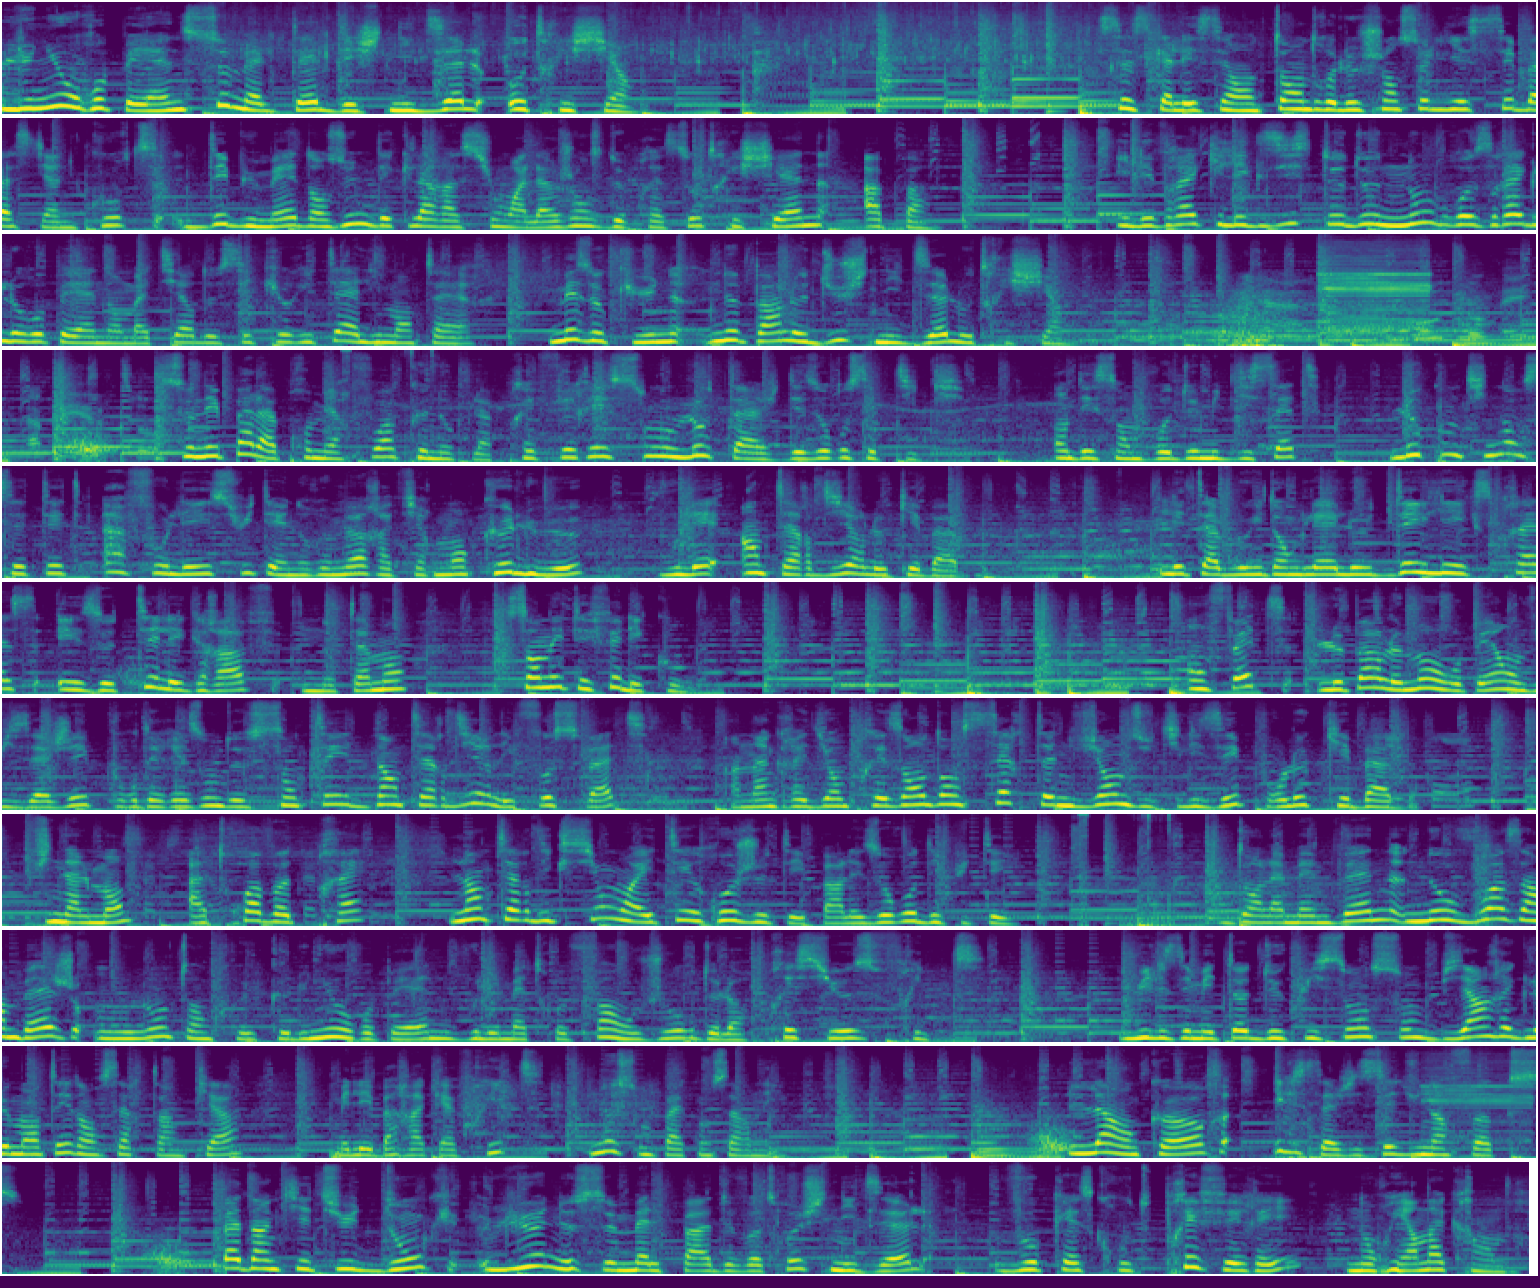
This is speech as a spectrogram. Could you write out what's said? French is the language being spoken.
l'Union européenne se mêle-t-elle des schnitzels autrichiens C'est ce qu'a laissé entendre le chancelier Sebastian Kurz début mai dans une déclaration à l'agence de presse autrichienne APA. Il est vrai qu'il existe de nombreuses règles européennes en matière de sécurité alimentaire, mais aucune ne parle du schnitzel autrichien. Ce n'est pas la première fois que nos plats préférés sont l'otage des eurosceptiques. En décembre 2017, le continent s'était affolé suite à une rumeur affirmant que l'UE voulait interdire le kebab. Les tabloïds anglais le Daily Express et The Telegraph, notamment, s'en étaient fait l'écho. En fait, le Parlement européen envisageait, pour des raisons de santé, d'interdire les phosphates, un ingrédient présent dans certaines viandes utilisées pour le kebab. Finalement, à trois votes près, l'interdiction a été rejetée par les eurodéputés. Dans la même veine, nos voisins belges ont longtemps cru que l'Union européenne voulait mettre fin au jour de leurs précieuses frites. Huiles et méthodes de cuisson sont bien réglementées dans certains cas, mais les baraques à frites ne sont pas concernées. Là encore, il s'agissait d'une infox. Pas d'inquiétude donc, l'UE ne se mêle pas de votre schnitzel, vos casse-croûtes préférées n'ont rien à craindre.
